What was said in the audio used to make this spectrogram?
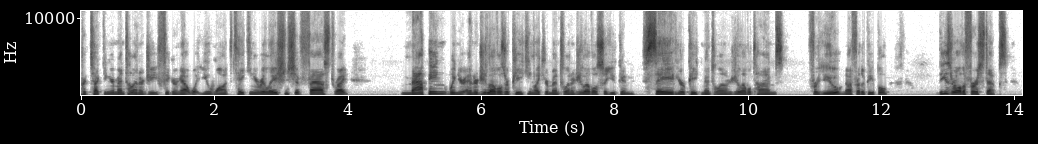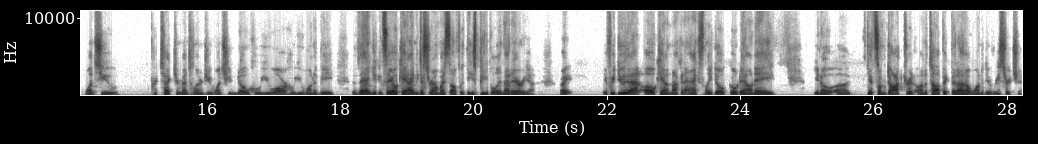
protecting your mental energy, figuring out what you want, taking your relationship fast, right? Mapping when your energy levels are peaking, like your mental energy level, so you can save your peak mental energy level times for you, not for other people. These are all the first steps. Once you protect your mental energy, once you know who you are, who you want to be, then you can say, okay, I need to surround myself with these people in that area, right? If we do that, oh, okay, I'm not going to accidentally go down a you know, uh, get some doctorate on a topic that I don't want to do research in.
